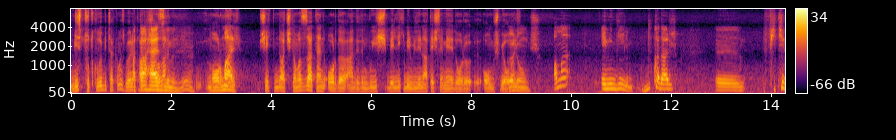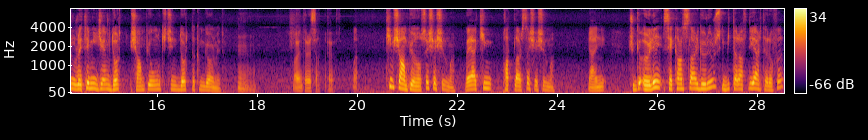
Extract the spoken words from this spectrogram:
biz tutkulu bir takımız böyle Hatta Haslam'ın değil mi? normal şeklinde açıklaması zaten orada ha dedim bu iş belli ki birbirlerini ateşlemeye doğru e, olmuş bir olay. Öyle olmuş. Ama emin değilim. Bu kadar e, fikir üretemeyeceğim dört şampiyonluk için dört takım görmedim. Enteresan evet. Kim şampiyon olsa şaşırmam. Veya kim patlarsa şaşırmam. Yani çünkü öyle sekanslar görüyoruz ki bir taraf diğer tarafı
